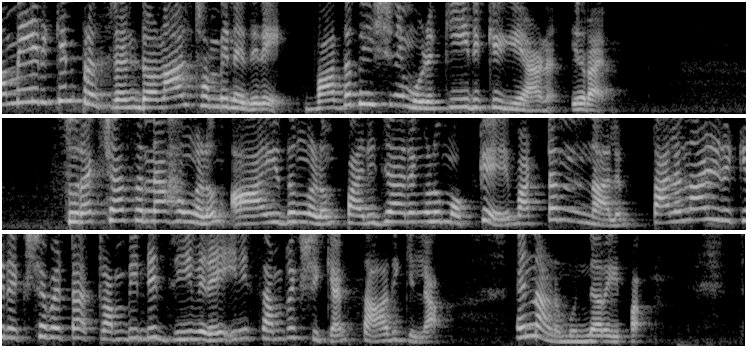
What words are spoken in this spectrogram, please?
American president Donald ട്രംപിനെതിരെ വധഭീഷണി മുഴക്കിയിരിക്കുകയാണ് Iran. സുരക്ഷാ സന്നാഹങ്ങളും ആയുധങ്ങളും പരിചാരങ്ങളും ഒക്കെ വട്ടം നിന്നാലും തലനാഴിഴയ്ക്ക് രക്ഷപ്പെട്ട ട്രംപിന്റെ ജീവനെ ഇനി സംരക്ഷിക്കാൻ സാധിക്കില്ല എന്നാണ് മുന്നറിയിപ്പ്.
